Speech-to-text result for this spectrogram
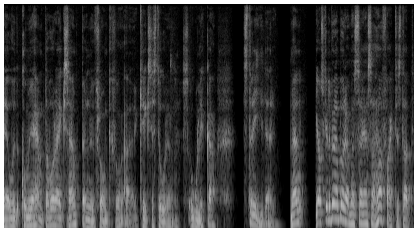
Eh, och kommer ju hämta våra exempel nu från, krigshistoriens olika strider. Men jag skulle vilja börja med att säga så här faktiskt att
